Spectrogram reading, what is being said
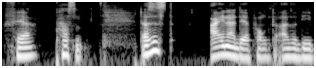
verpassen. Das ist einer der Punkte, also die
